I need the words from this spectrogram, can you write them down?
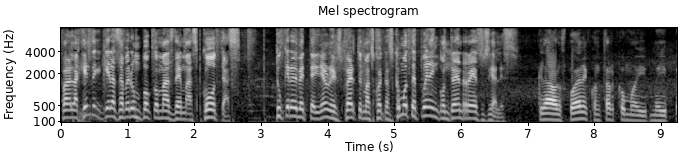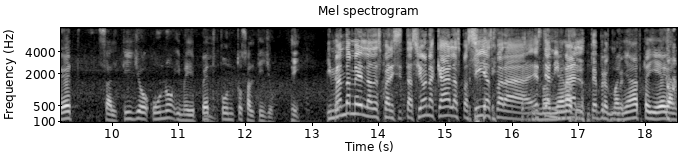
para la gente que quiera saber un poco más de mascotas, tú que eres veterinario, un experto en mascotas, ¿cómo te pueden encontrar en redes sociales? Claro, nos pueden encontrar como Medipet Saltillo 1 y Medipet.saltillo. Sí. Y mándame la desparasitación acá, las pastillas para este Mañana- animal. No te preocupes. Mañana te llegan.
